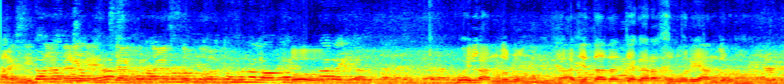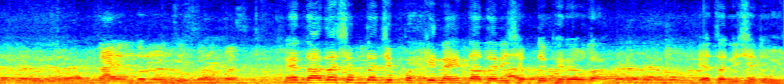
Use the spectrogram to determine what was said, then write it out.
आंदोलन हो. होईल आंदोलन. अजितदादांच्या घरासमोरही आंदोलन होणार. काय आंदोलनाची स्वरूप असेल नाही दादा शब्दाचे पक्के नाही. दादानी शब्द फिरवला. याचा निषेध होईल.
